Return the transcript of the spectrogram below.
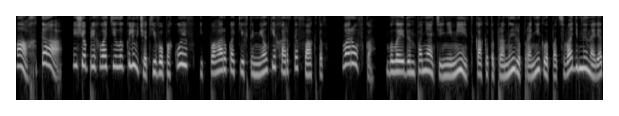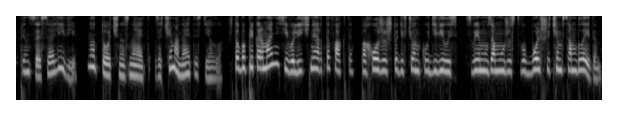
Ах, да, еще прихватила ключ от его покоев и пару каких-то мелких артефактов. Воровка. Блейден понятия не имеет, как эта проныра проникла под свадебный наряд принцессы Оливии но точно знает, зачем она это сделала. Чтобы прикарманить его личные артефакты. Похоже, что девчонка удивилась своему замужеству больше, чем сам Блейден.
